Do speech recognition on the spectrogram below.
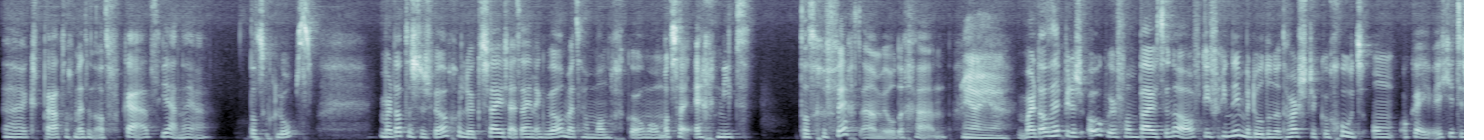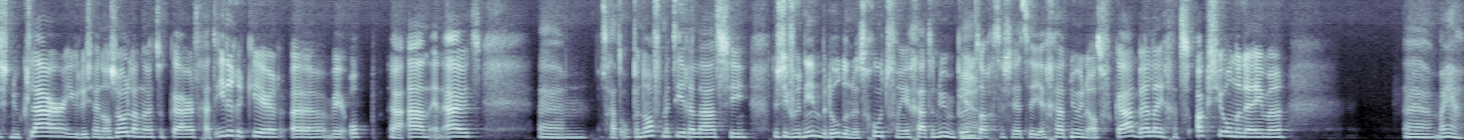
eh, ik praat toch met een advocaat? Ja, nou ja, dat klopt. Maar dat is dus wel gelukt. Zij is uiteindelijk wel met haar man gekomen, omdat zij echt niet dat gevecht aan wilde gaan. Ja, ja. Maar dat heb je dus ook weer van buitenaf. Die vriendin bedoelde het hartstikke goed om, oké, weet je, het is nu klaar. Jullie zijn al zo lang uit elkaar. Het gaat iedere keer eh, weer op, ja, aan en uit. Ehm, het gaat op en af met die relatie. Dus die vriendin bedoelde het goed. Van je gaat er nu een punt Ja. achter zetten. Je gaat nu een advocaat bellen. Je gaat actie ondernemen. Eh, maar ja,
